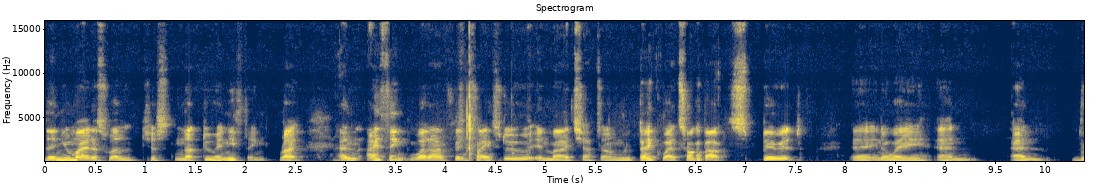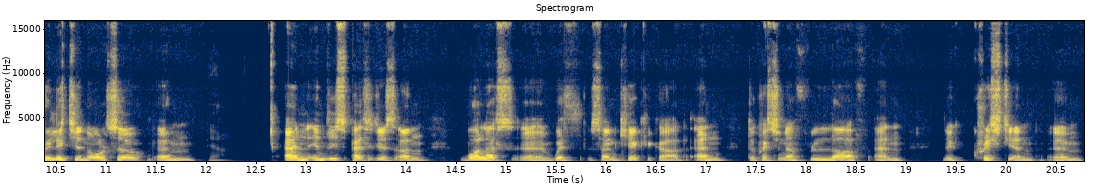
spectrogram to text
then you might as well just not do anything, right? And I think what I've been trying to do in my chapter on Houellebecq, where I talk about spirit uh, in a way and and religion also, um, Yeah. and in these passages on Wallace uh, with Søren Kierkegaard and the question of love and the Christian um,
